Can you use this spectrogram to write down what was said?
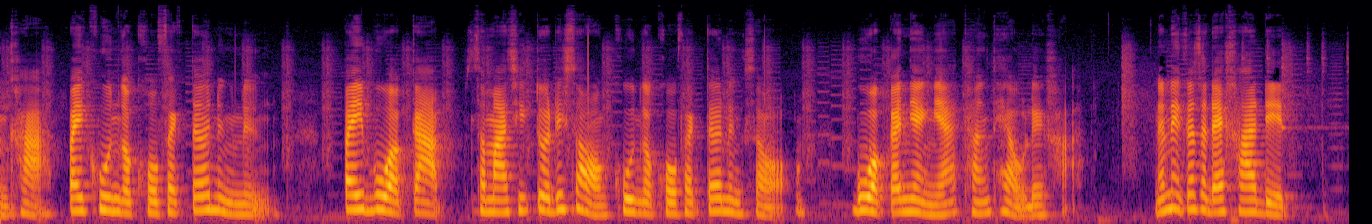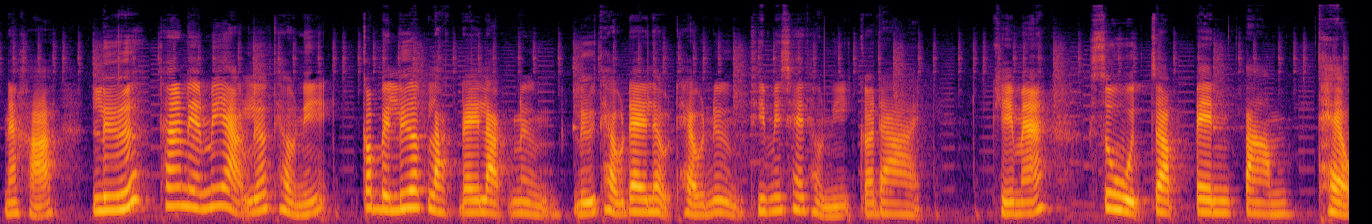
1 ค่ะ ไปคูณกับโคแฟกเตอร์1 1 ไปบวกกับสมาชิกตัวที่ 2 คูณกับโคแฟกเตอร์1 2 บวกกันอย่างเงี้ยทั้งแถวเลยค่ะ นักเรียนก็จะได้ค่าเด็ดนะคะ หรือถ้านักเรียนไม่อยากเลือกแถวนี้ ก็ไปเลือกหลักใดหลักหนึ่ง หรือแถวใดแถวแถวหนึ่งที่ไม่ใช่แถวนี้ก็ได้โอเคไหมสูตรจะเป็นตามแถว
